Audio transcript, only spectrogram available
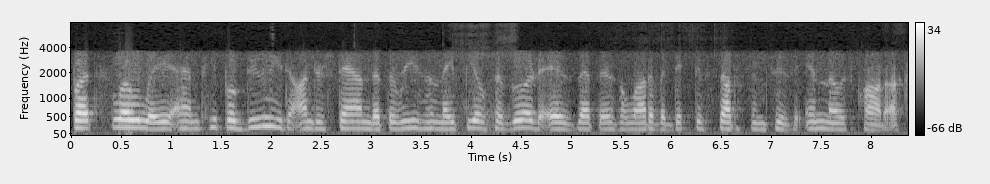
But slowly, and people do need to understand that the reason they feel so good is that there's a lot of addictive substances in those products.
